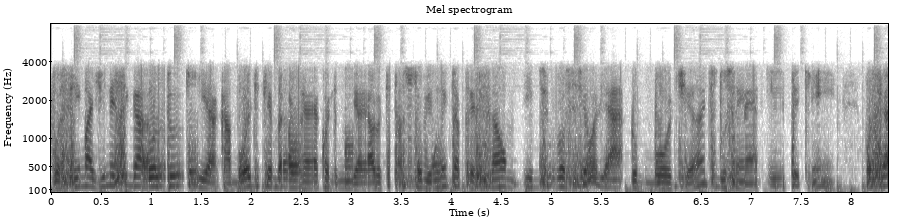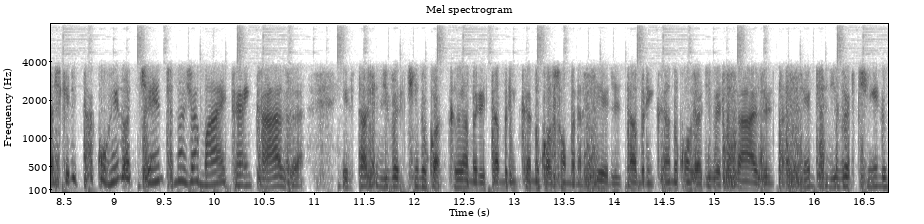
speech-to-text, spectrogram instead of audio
Você imagina esse garoto que acabou de quebrar o recorde mundial, que está sob muita pressão, e se você olhar para o Bolt antes do 100 metros de Pequim, você acha que ele está correndo a chance na Jamaica, em casa. Ele está se divertindo com a câmera, ele está brincando com a sobrancelha, ele está brincando com os adversários, ele está sempre se divertindo,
